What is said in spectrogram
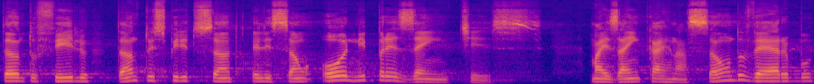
tanto o Filho, tanto o Espírito Santo, eles são onipresentes. Mas a encarnação do Verbo,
